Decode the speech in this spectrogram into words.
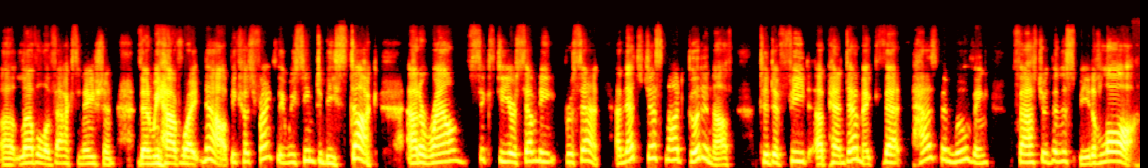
uh, level of vaccination than we have right now because frankly we seem to be stuck at around 60 or 70 percent and that's just not good enough to defeat a pandemic that has been moving faster than the speed of law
